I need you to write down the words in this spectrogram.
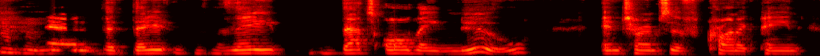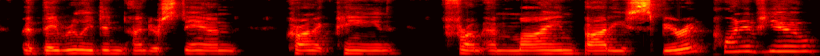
mm-hmm. and that they they that's all they knew in terms of chronic pain, but they really didn't understand chronic pain from a mind body spirit point of view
